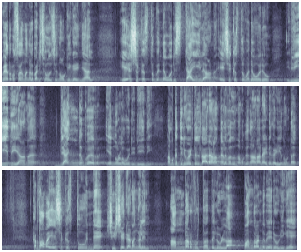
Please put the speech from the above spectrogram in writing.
വേദപുസ്തകം നിങ്ങൾ പരിശോധിച്ച് നോക്കിക്കഴിഞ്ഞാൽ യേശുക്രിസ്തുവിന്റെ ഒരു സ്റ്റൈലാണ് യേശുക്രിസ്തുവിന്റെ ഒരു രീതിയാണ് രണ്ടു പേർ എന്നുള്ള ഒരു രീതി. നമുക്ക് തിരുവഴുത്തിൽ ധാരാളം തെളിവത് നമുക്ക് കാണാനായിട്ട് കഴിയുന്നുണ്ട്. കർത്താവ് യേശു ക്രിസ്തുവിന്റെ ശിഷ്യഗണങ്ങളിൽ അന്തർവൃത്തത്തിലുള്ള പന്ത്രണ്ട് പേരൊഴികെ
